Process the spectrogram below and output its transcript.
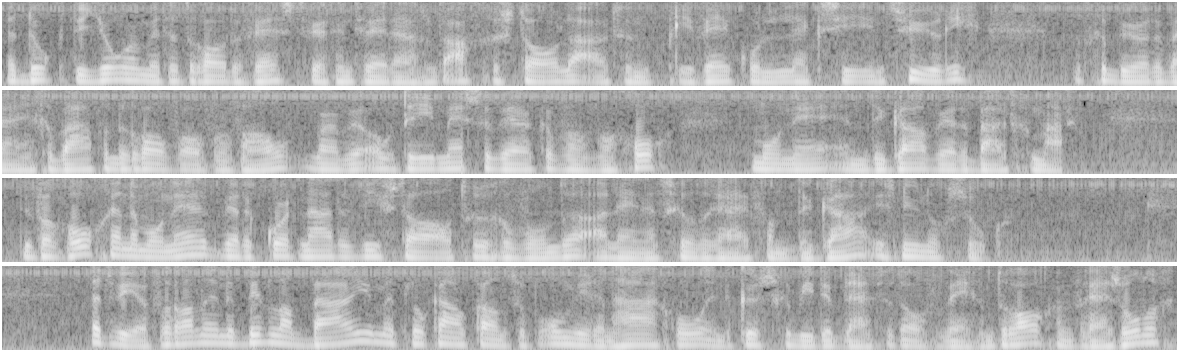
Het doek De Jongen met het Rode Vest werd in 2008 gestolen uit een privécollectie in Zurich. Dat gebeurde bij een gewapende roofoverval, waarbij ook drie mesterwerken van Van Gogh, Monet en Degas werden buitgemaakt. De Van Gogh en de Monet werden kort na de diefstal al teruggevonden, alleen het schilderij van Degas is nu nog zoek. Het weer, vooral in het binnenland buien met lokaal kans op onweer en hagel. In de kustgebieden blijft het overwegend droog en vrij zonnig.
